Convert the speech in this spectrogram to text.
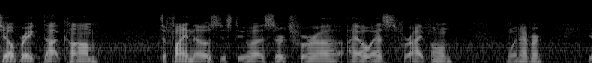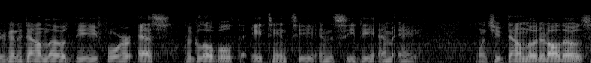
absinthjailbreak.com to find those. Just do a search for uh, iOS for iPhone, whatever. You're going to download the 4S, the Global, the AT&T, and the CDMA. Once you've downloaded all those,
